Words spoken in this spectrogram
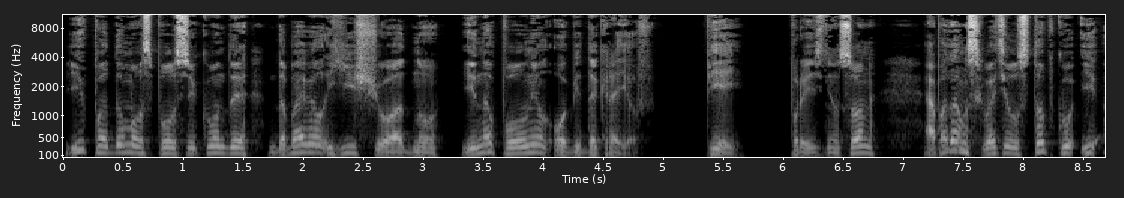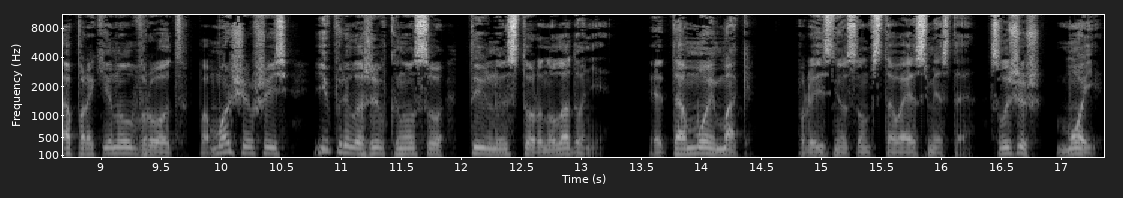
и, подумав с полсекунды, добавил еще одну и наполнил обе до краев. «Пей», — произнес он, а потом схватил стопку и опрокинул в рот, поморщившись и приложив к носу тыльную сторону ладони. «Это мой маг», — произнес он, вставая с места. «Слышишь? Мой.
